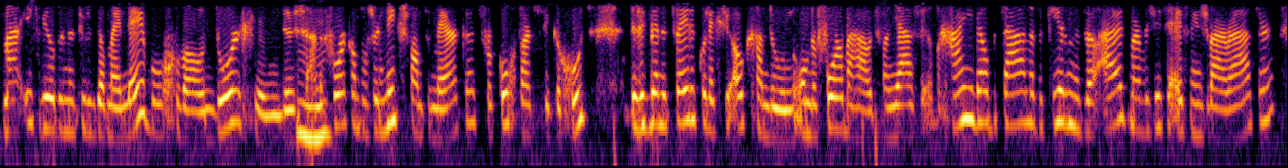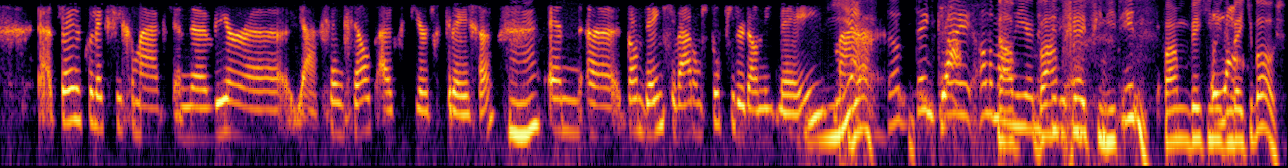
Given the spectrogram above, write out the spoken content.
Maar ik wilde natuurlijk dat mijn label gewoon doorging. Dus aan de mhm. voorkant was er niks van te merken. Het verkocht hartstikke goed. Dus ik ben de tweede collectie ook gaan doen onder voorbehoud van... ja, we gaan je wel betalen, we keren het wel uit, maar we zitten even in zwaar water. Ja, tweede collectie gemaakt en uh, weer uh, ja, geen geld uitgekeerd gekregen. Mhm. En uh, dan denk je, waarom stop je er dan niet mee? Maar, ja, dat denken wij allemaal nou, hier in de waarom greep je niet in? Waarom ben je niet een beetje boos?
